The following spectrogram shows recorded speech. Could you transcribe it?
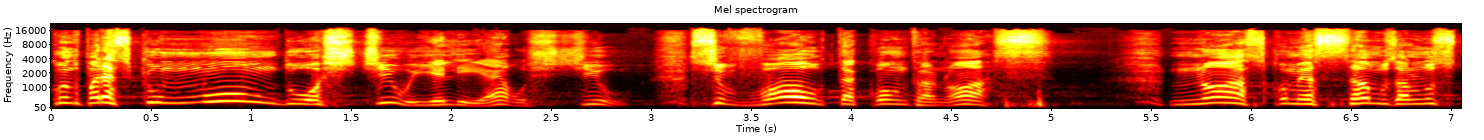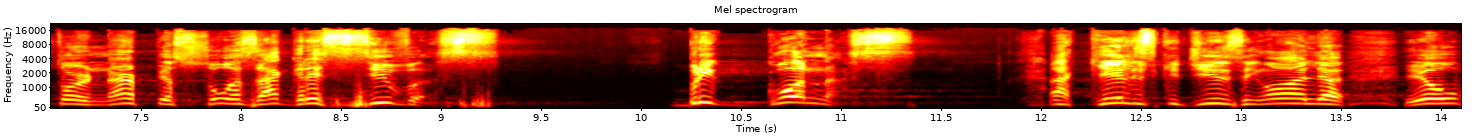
quando parece que o mundo hostil, e ele é hostil, se volta contra nós, nós começamos a nos tornar pessoas agressivas, brigonas. Aqueles que dizem: Olha, eu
